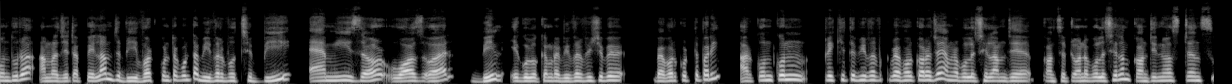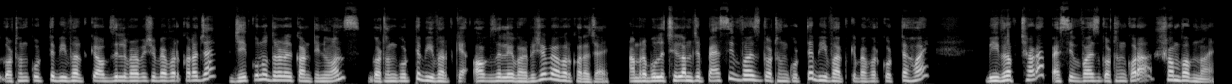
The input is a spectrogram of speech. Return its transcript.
বন্ধুরা, আমরা যেটা পেলাম যে বিভার্ব কোনটা কোনটা বিভার্ব হচ্ছে be am is or was were been এগুলোকে আমরা বিভার্ব হিসেবে ব্যবহার করতে পারি। আর কোন কোন প্রেক্ষিতে বিভার্বকে ব্যবহার করা যায়? আমরা বলেছিলাম যে কনসেপ্ট ওয়ানে বলেছিলাম কন্টিনিউয়াস টেন্স গঠন করতে বিভার্বকে অক্সিলারি ভার্ব হিসেবে ব্যবহার করা যায়। যে কোনো ধরনের কন্টিনিউয়াস গঠন করতে বিভার্বকে অক্সিলারি ভার্ব হিসেবে ব্যবহার করা যায়। আমরা বলেছিলাম যে প্যাসিভ ভয়েস গঠন করতে বিভার্বকে ব্যবহার করতে হয়। বিভার্ব ছাড়া প্যাসিভ ভয়েস গঠন করা সম্ভব নয়।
